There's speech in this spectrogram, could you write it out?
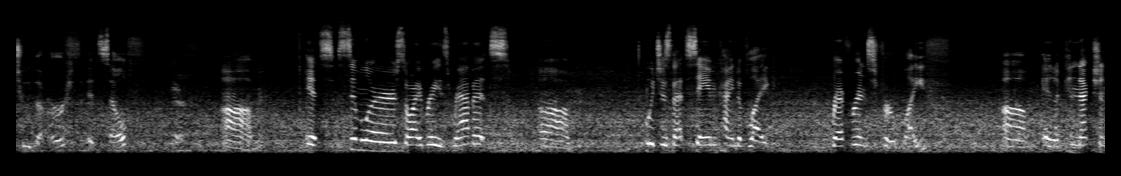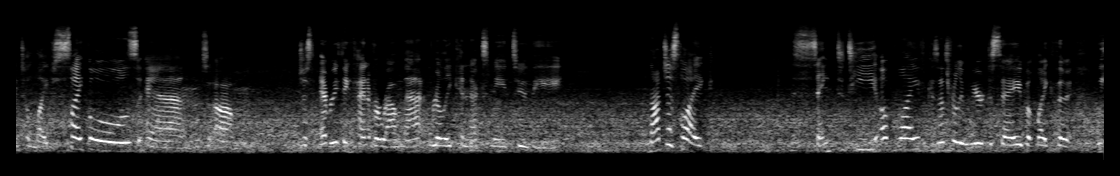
to the earth itself yeah. um, it's similar so i raise rabbits um, which is that same kind of like reverence for life um, and a connection to life cycles and um, just everything kind of around that really connects me to the not just like sanctity of life because that's really weird to say but like the we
